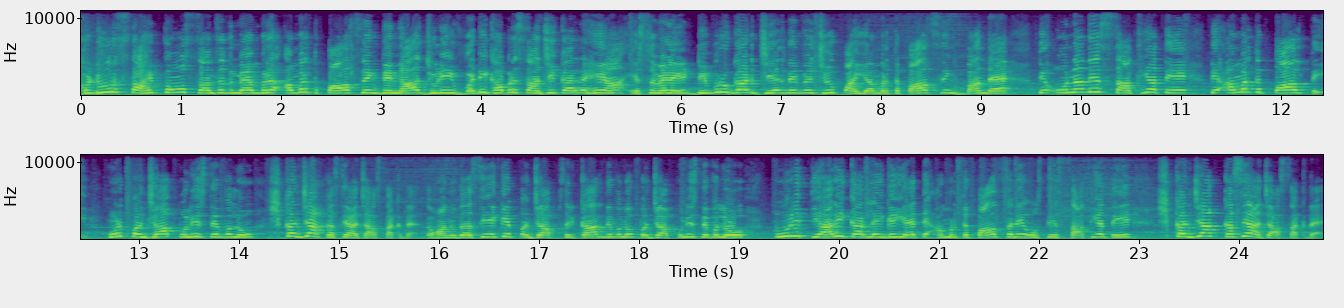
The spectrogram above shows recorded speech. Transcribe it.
ਖਡੂਰ ਸਾਹਿਬ ਤੋਂ ਸੰਸਦ ਮੈਂਬਰ ਅਮਰਤਪਾਲ ਸਿੰਘ ਦੇ ਨਾਲ ਜੁੜੀ ਵੱਡੀ ਖਬਰ ਸਾਂਝੀ ਕਰ ਰਹੇ ਹਾਂ। ਇਸ ਵੇਲੇ ਡਿਬਰੂਗੜ੍ਹ ਜੇਲ੍ਹ ਦੇ ਵਿੱਚ ਭਾਈ ਅਮਰਤਪਾਲ ਸਿੰਘ ਬੰਦ ਹੈ। ਤੇ ਉਹਨਾਂ ਦੇ ਸਾਥੀਆਂ ਤੇ ਤੇ ਅਮਰਤਪਾਲ ਤੇ ਹੁਣ ਪੰਜਾਬ ਪੁਲਿਸ ਦੇ ਵੱਲੋਂ ਸ਼ਿਕੰਜਾ ਕੱਸਿਆ ਜਾ ਸਕਦਾ ਹੈ। ਤੁਹਾਨੂੰ ਦੱਸੀਏ ਕਿ ਪੰਜਾਬ ਸਰਕਾਰ ਦੇ ਵੱਲੋਂ ਪੰਜਾਬ ਪੁਲਿਸ ਦੇ ਵੱਲੋਂ ਪੂਰੀ ਤਿਆਰੀ ਕਰ ਲਈ ਗਈ ਹੈ ਤੇ ਅਮਰਤਪਾਲ ਸਣੇ ਉਸ ਦੇ ਸਾਥੀਆਂ ਤੇ ਸ਼ਿਕੰਜਾ ਕੱਸਿਆ ਜਾ ਸਕਦਾ ਹੈ।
